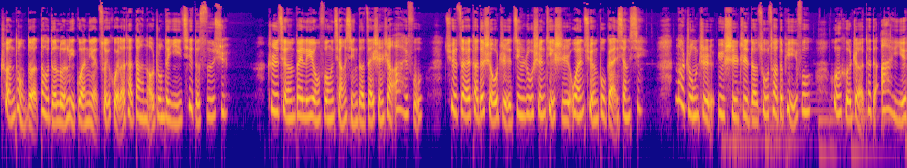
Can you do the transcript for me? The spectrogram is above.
传统的道德伦理观念摧毁了他大脑中的一切的思绪。之前被李永峰强行的在身上爱抚。却在他的手指进入身体时，完全不敢相信，那中指与食指的粗糙的皮肤混合着他的爱意，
